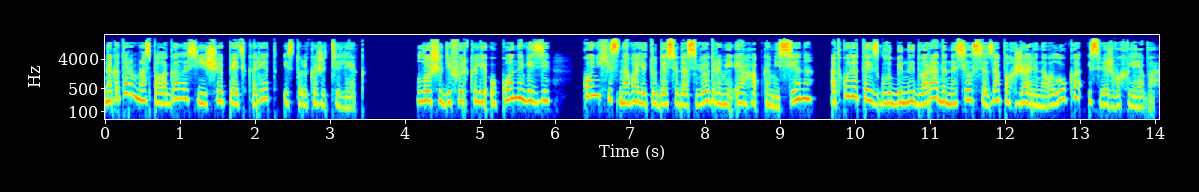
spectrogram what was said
на котором располагалось еще пять карет и столько же телег. Лошади фыркали у коновизи, конюхи сновали туда-сюда с ведрами и охапками сена, откуда-то из глубины двора доносился запах жареного лука и свежего хлеба.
